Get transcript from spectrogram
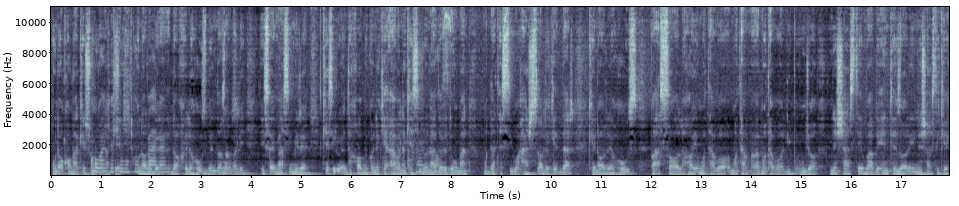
اونا کمکشون کنن که اونا رو به بله. داخل حوز بندازن. ولی عیسی مسیح میره کسی رو انتخاب می‌کنه که اولا کسی رو نداره. دوما مدت 38 ساله که در کنار حوز و سالهای متوا... متوالی اونجا نشسته و به انتظار این نشسته که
